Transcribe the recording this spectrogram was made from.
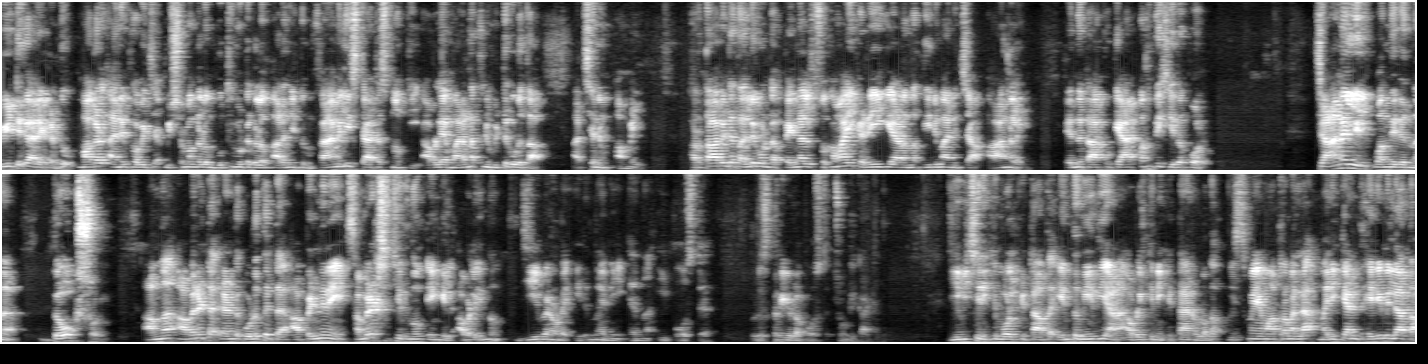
വീട്ടുകാരെ കണ്ടു. മകൾ അനുഭവിച്ച വിഷമങ്ങളും ബുദ്ധിമുട്ടുകളും അറിഞ്ഞിട്ടും ഫാമിലി സ്റ്റാറ്റസ് നോക്കി അവളെ മരണത്തിന് വിട്ടുകൊടുത്ത അച്ഛനും അമ്മയും. ഭർത്താവിന്റെ തല്ലുകൊണ്ട് പെങ്ങൾ സുഖമായി കഴിയുകയാണെന്ന് തീരുമാനിച്ച ആങ്ങളെ എന്നിട്ട് ആ കുട്ടി ആത്മഹത്യ ചെയ്തപ്പോൾ ചാനലിൽ വന്നിരുന്ന ഡോഗ് അന്ന് അവനിട്ട് രണ്ട് കൊടുത്തിട്ട് ആ പെണ്ണിനെ സംരക്ഷിച്ചിരുന്നു എങ്കിൽ അവൾ ഇന്നും ജീവനോടെ ഇരുന്നേനെ എന്ന് ഈ പോസ്റ്റ് ഒരു സ്ത്രീയുടെ പോസ്റ്റ് ചൂണ്ടിക്കാട്ടുന്നു. ജീവിച്ചിരിക്കുമ്പോൾ കിട്ടാത്ത എന്ത് നീതിയാണ് അവൾക്ക് ഇനി കിട്ടാനുള്ളത്? വിസ്മയം മാത്രമല്ല മരിക്കാൻ ധൈര്യമില്ലാത്ത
